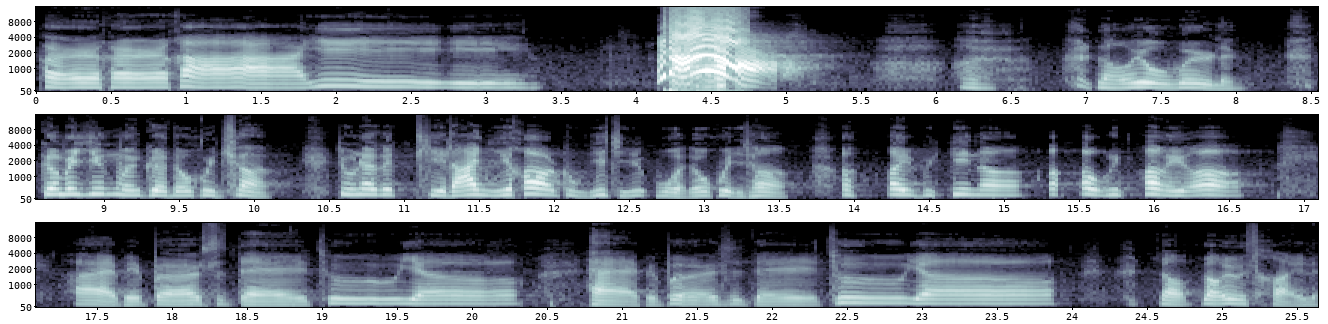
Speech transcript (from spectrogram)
呵呵哈咦！啊！哎，老有味儿了，哥们英文歌都会唱，就那个《铁达尼号》主题曲我都会唱。啊，哎，不信呢？啊，我给你唱一个！Happy birthday to you，Happy birthday to you，老老有才了。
